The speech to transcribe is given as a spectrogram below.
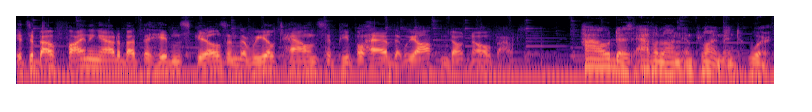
It's about finding out about the hidden skills and the real talents that people have that we often don't know about. How does Avalon Employment work?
